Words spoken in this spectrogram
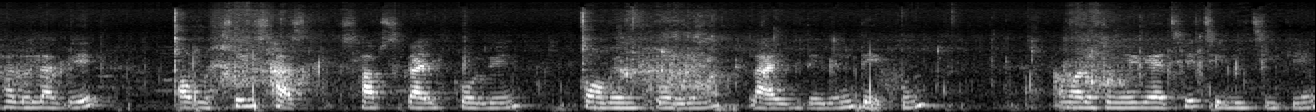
ভালো লাগে, অবশ্যই সাবস্ক্রাইব করবেন কমেন্ট করবেন লাইক দেবেন। দেখুন আমার হয়ে গেছে চিলি চিকেন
